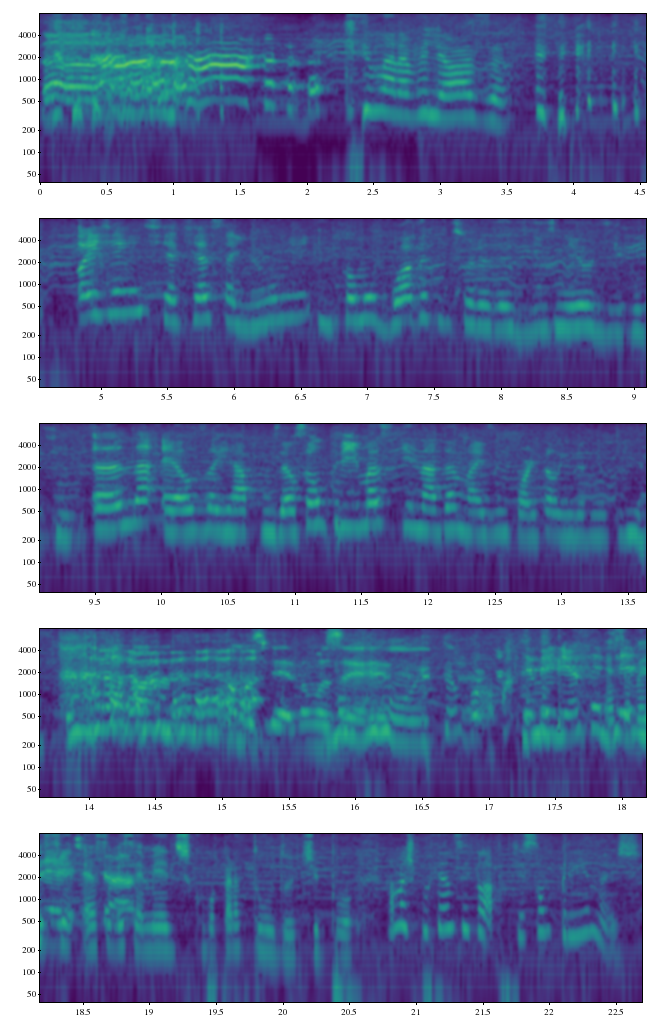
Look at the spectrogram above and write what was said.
Que maravilhosa! Oi, gente, aqui é a Sayumi e como boa defensora da Disney, eu digo que Ana, Elsa e Rapunzel são primas e nada mais importa além da minha opinião. Vamos ver, vamos ver. Muito bom! Semelhança Essa vai, ser, essa vai ser a minha desculpa pra tudo. Tipo, ah, mas por que não sei o que lá? Porque são primas.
